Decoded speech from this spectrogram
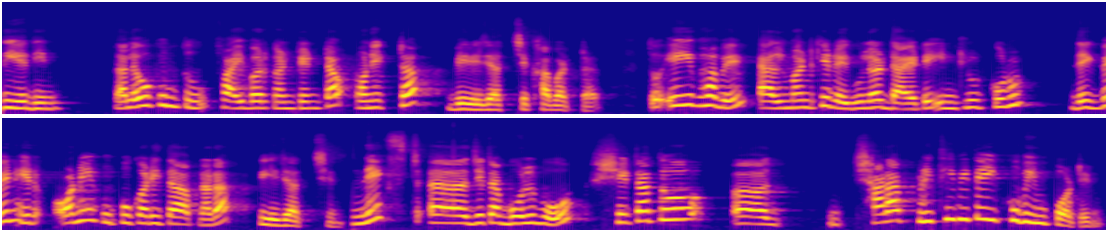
দিয়ে দিন। তাহলেও কিন্তু ফাইবার কন্টেন্টটা অনেকটা বেড়ে যাচ্ছে খাবারটার। তো এইভাবে অ্যালমন্ডকে রেগুলার ডায়েটে ইনক্লুড করুন, দেখবেন এর অনেক উপকারিতা আপনারা পেয়ে যাচ্ছেন। নেক্সট যেটা বলব, সেটা তো সারা পৃথিবীতেই খুব ইম্পর্টেন্ট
